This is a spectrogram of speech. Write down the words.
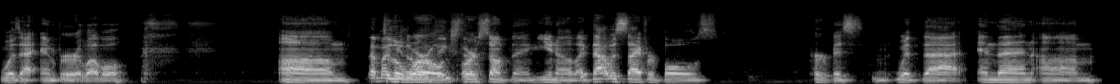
was at Emperor level. um to the the world or something, you know, like that was Cypher Pole's purpose with that. And then um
